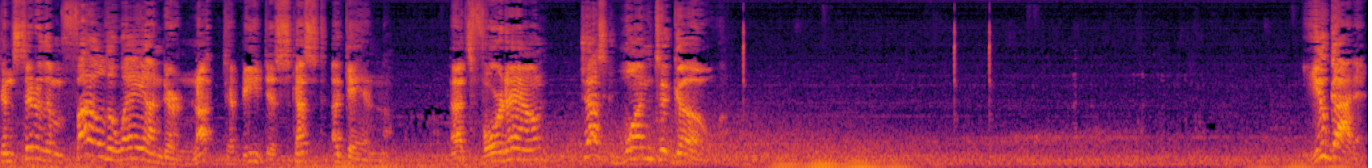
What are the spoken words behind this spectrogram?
consider them filed away under not to be discussed again. That's four down, just one to go. You got it.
